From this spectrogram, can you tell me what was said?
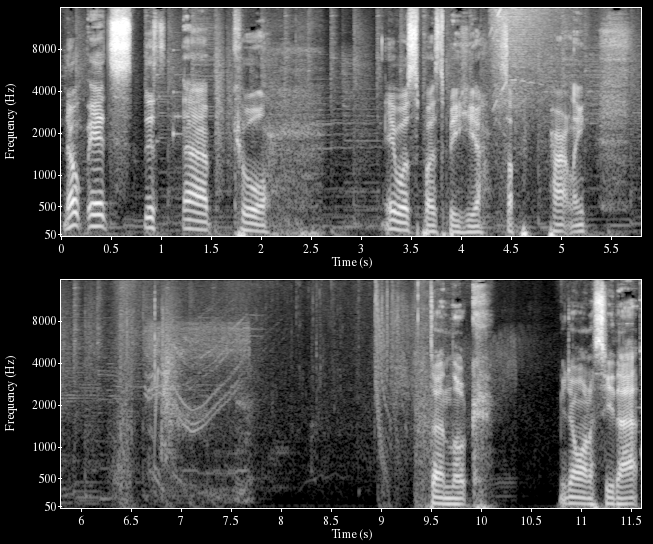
Nope, it's, it's, uh, cool. It was supposed to be here, apparently. Don't look. You don't want to see that.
